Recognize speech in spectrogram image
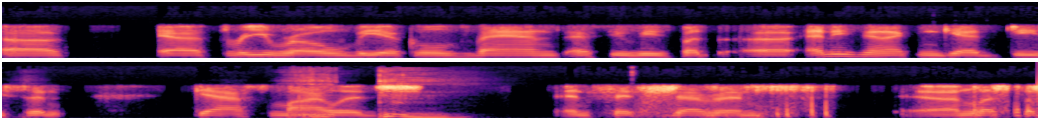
uh, uh, three row vehicles, vans, SUVs, but uh, anything that can get decent gas mileage and fit seven. Unless the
